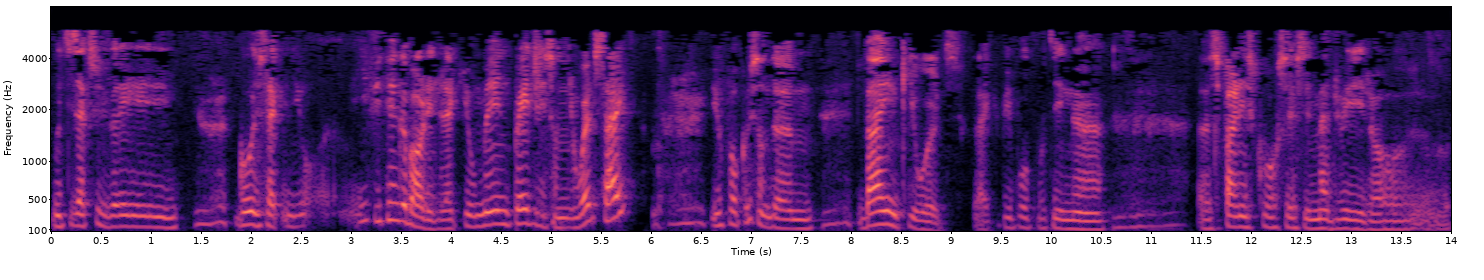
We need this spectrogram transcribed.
which is actually very good. Like you, if you think about it, like your main pages on your website, you focus on the um, buying keywords, like people putting uh, uh, Spanish courses in Madrid or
